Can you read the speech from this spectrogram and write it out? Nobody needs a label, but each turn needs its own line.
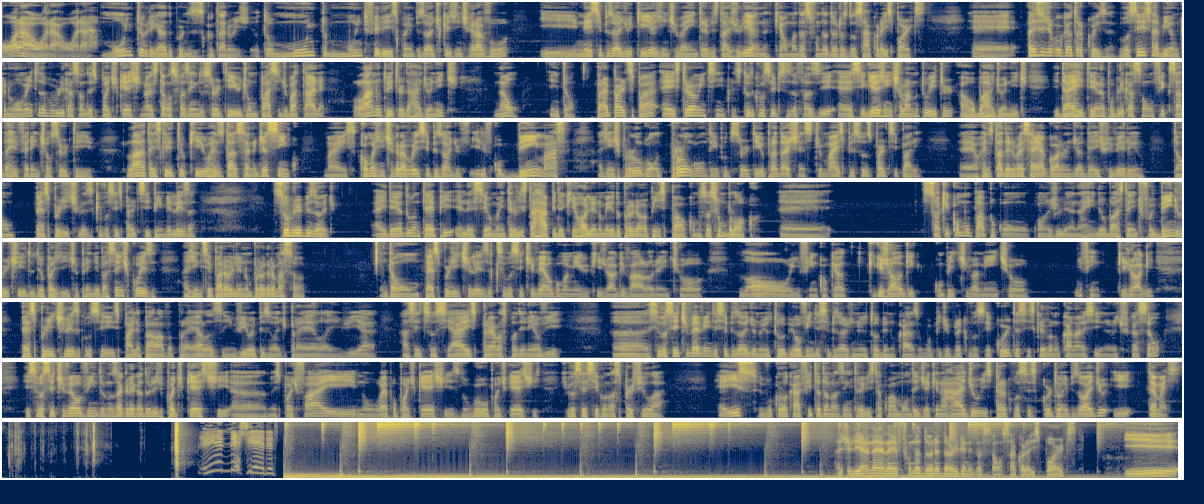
Ora, ora, ora. Muito obrigado por nos escutar hoje. Eu tô muito, muito feliz com o episódio que a gente gravou. E nesse episódio aqui a gente vai entrevistar a Juliana, que é uma das fundadoras do Sakura Sports. É... Antes de qualquer outra coisa, vocês sabiam que no momento da publicação desse podcast nós estamos fazendo o sorteio de um passe de batalha lá no Twitter da Radionit? Não? Então, para participar é extremamente simples. Tudo que você precisa fazer é seguir a gente lá no Twitter, Radionit, e dar RT na publicação fixada referente ao sorteio. Lá tá escrito que o resultado sai no dia 5, mas como a gente gravou esse episódio e ele ficou bem massa, a gente prolongou, prolongou um tempo do sorteio para dar chance de mais pessoas participarem. É, o resultado ele vai sair agora, no dia 10 de fevereiro. Então, peço por gentileza que vocês participem, beleza? Sobre o episódio. A ideia do Antep é ser uma entrevista rápida que role no meio do programa principal, como se fosse um bloco. É... Só que como o papo com, com a Juliana rendeu bastante, foi bem divertido, deu pra gente aprender bastante coisa, a gente separou ele num programa só. Então peço por gentileza que se você tiver algum amigo que jogue Valorant ou LoL, enfim, qualquer que jogue competitivamente ou enfim, que jogue, peço por gentileza que você espalhe a palavra para elas, envie o episódio para ela, envia as redes sociais para elas poderem ouvir. Uh, se você estiver vendo esse episódio no YouTube, ouvindo esse episódio no YouTube, no caso, vou pedir para que você curta, se inscreva no canal e assine a notificação. E se você estiver ouvindo nos agregadores de podcast, uh, no Spotify, no Apple Podcasts, no Google Podcasts, que você siga o nosso perfil lá. É isso, eu vou colocar a fita da nossa entrevista com a Monded aqui na rádio. Espero que vocês curtam o episódio e até mais. Initiated. A Juliana ela é fundadora da organização Sakura Sports. E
